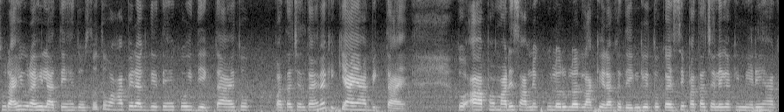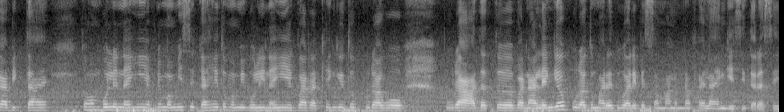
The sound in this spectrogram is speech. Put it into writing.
सुराही उराही लाते हैं दोस्तों तो वहाँ पर रख देते हैं, कोई देखता है तो पता चलता है ना कि क्या यहाँ बिकता है। तो आप हमारे सामने कूलर वूलर ला के रख देंगे। तो कैसे पता चलेगा कि मेरे यहाँ का बिकता है? तो हम बोले, नहीं, अपनी मम्मी से कहें। तो मम्मी बोली, नहीं, एक बार रखेंगे तो पूरा वो, पूरा आदत बना लेंगे और पूरा तुम्हारे दुआरे पे सामान अपना फैलाएँगे इसी तरह से।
